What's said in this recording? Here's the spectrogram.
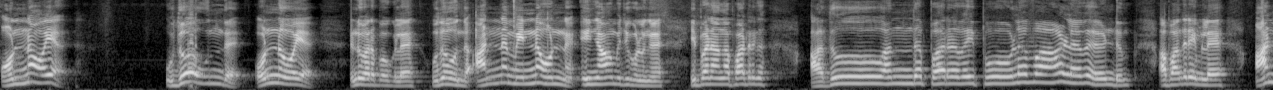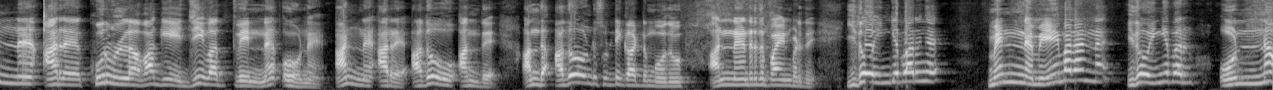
ஒன்ன ஒய. உதோ உந்த. ஒன்று ஒய. என்று வரப்போக்குல. உதோ உந்த. அன்னம் மென்ன ஒன்று இது ஞாபகம் வச்சுக்கொள்ளுங்க. இப்போ நாங்கள் பாட்டுருக்க அதோ அந்த பறவை போல வாழ வேண்டும். அப்போ அந்த டைமில் அன்ன அற குருள்ள வகை ஜீவத்வென்ன ஓன அன்ன அற அதோ அந்த அந்த அதோ என்று சுட்டி காட்டும் போது அண்ணன்றது பயன்படுது. இதோ இங்கே பாருங்க மென்ன மேமலன்ன இதோ இங்கே பாருங்க ஒன்ன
